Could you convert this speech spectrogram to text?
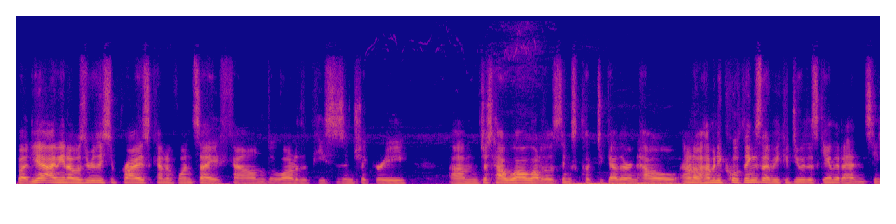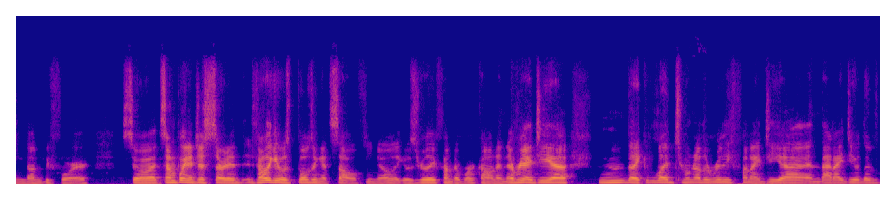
but yeah, I mean, I was really surprised kind of once I found a lot of the pieces in Chicory, um, just how well a lot of those things clicked together and how I don't know how many cool things that we could do with this game that I hadn't seen done before. So at some point, it just started. It felt like it was building itself. You know, like it was really fun to work on, and every idea mm, like led to another really fun idea, and that idea led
